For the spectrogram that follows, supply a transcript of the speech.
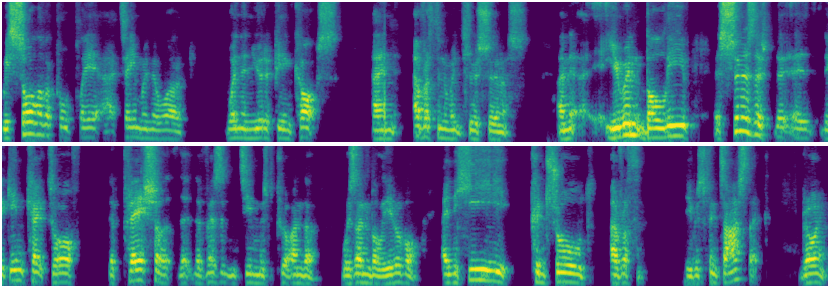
we saw Liverpool play at a time when they were winning European Cups, and everything went through Souness. And uh, you wouldn't believe as soon as the the, uh, the game kicked off, the pressure that the visiting team was put under was unbelievable, and he controlled everything. He was fantastic, brilliant.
